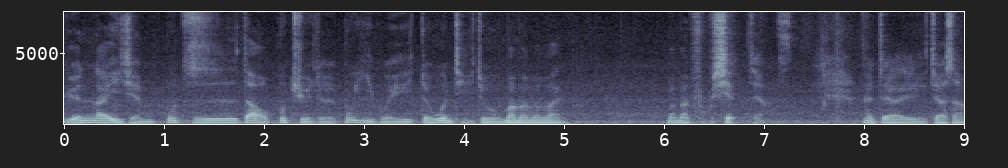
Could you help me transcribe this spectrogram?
原来以前不知道、不觉得、不以为的问题，就慢慢慢慢慢慢浮现这样子。那再加上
